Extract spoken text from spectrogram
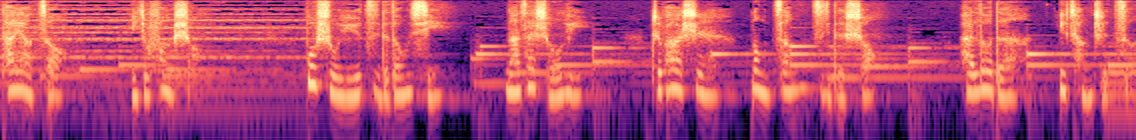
他要走，你就放手。不属于自己的东西，拿在手里，只怕是弄脏自己的手，还落得一场指责。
